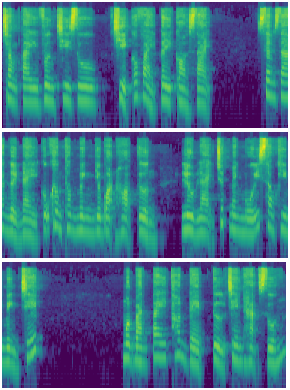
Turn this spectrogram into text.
Trong tay Vương Chi Du chỉ có vài cây cỏ dại. Xem ra người này cũng không thông minh như bọn họ tưởng, lưu lại chút manh mối sau khi mình chết. Một bàn tay thon đẹp từ trên hạ xuống,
